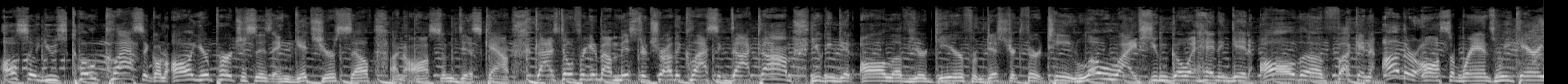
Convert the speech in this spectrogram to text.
Also, use code CLASSIC on all your purchases and get yourself an awesome discount. Guys, don't forget about MrCharlieClassic.com. You can get all of your gear from District 13, Low Lifes. You can go ahead and get all the fucking other awesome brands we carry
